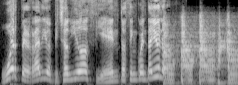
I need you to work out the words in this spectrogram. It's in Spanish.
WordPress Radio, episodio 151.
